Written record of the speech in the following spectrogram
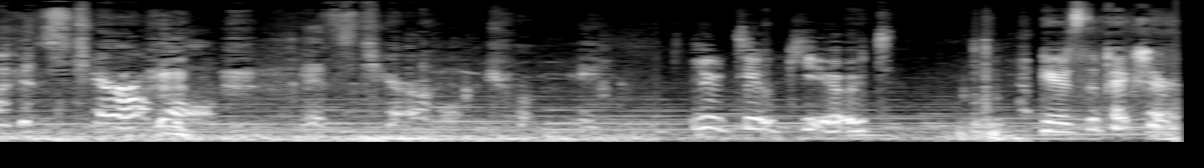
It's terrible. it's terrible, Troy. You're too cute. Here's the picture.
